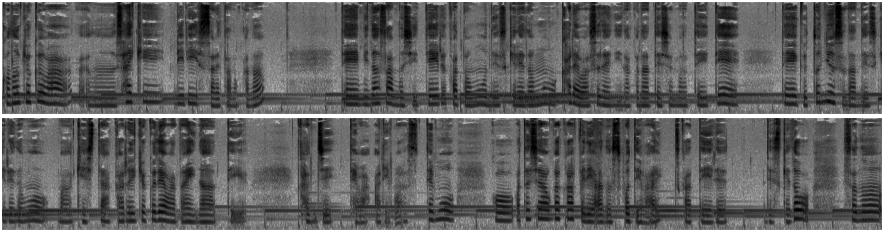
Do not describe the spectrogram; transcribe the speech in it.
この曲はうん最近リリースされたのかな？で皆さんも知っているかと思うんですけれども彼はすでに亡くなってしまっていてでグッドニュースなんですけれどもまあ決して明るい曲ではないなっていう感じではあります。でもこう私は音楽アプリあの Spotify 使っているんですけどその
